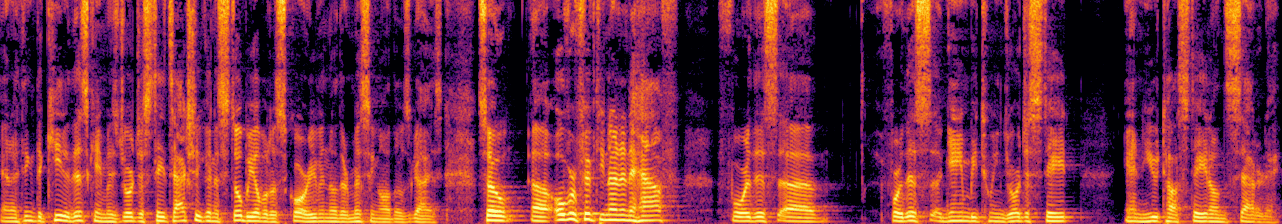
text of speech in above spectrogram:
And I think the key to this game is Georgia State's actually going to still be able to score, even though they're missing all those guys. So uh, over 59 and a half for this uh, for this uh, game between Georgia State and Utah State on Saturday.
